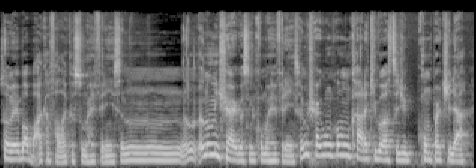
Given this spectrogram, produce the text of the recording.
Sou meio babaca falar que eu sou uma referência. Não, não, eu não me enxergo assim como uma referência. Eu me enxergo como um cara que gosta de compartilhar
